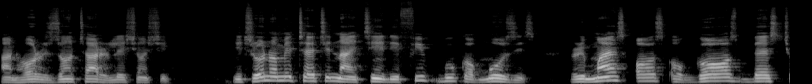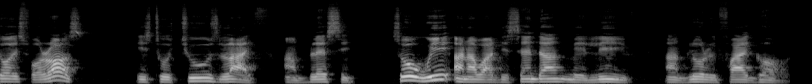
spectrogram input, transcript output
and horizontal relationship. Deuteronomy 30 19, the fifth book of Moses, reminds us of God's best choice for us is to choose life and blessing, so we and our descendants may live and glorify God.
